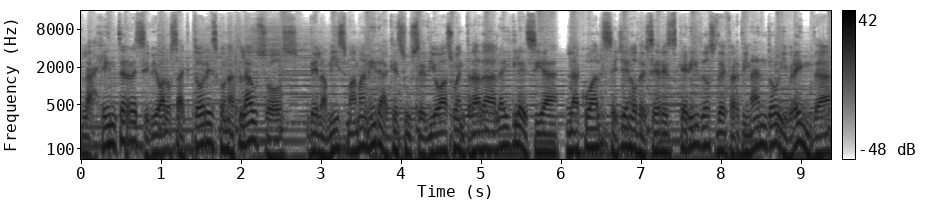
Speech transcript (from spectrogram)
la gente recibió a los actores con aplausos, de la misma manera que sucedió a su entrada a la iglesia, la cual se llenó de seres queridos de Ferdinando y Brenda,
